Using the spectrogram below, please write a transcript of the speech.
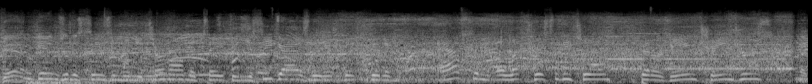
again. Two games of the season when you turn on the tape and you see guys that, that, that have, have some electricity to them, that are game changers. And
